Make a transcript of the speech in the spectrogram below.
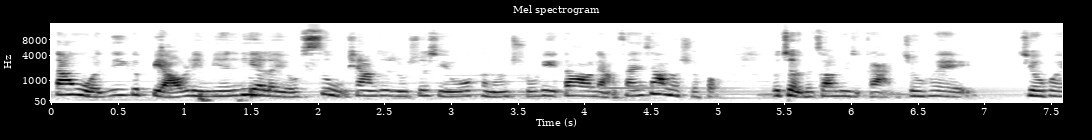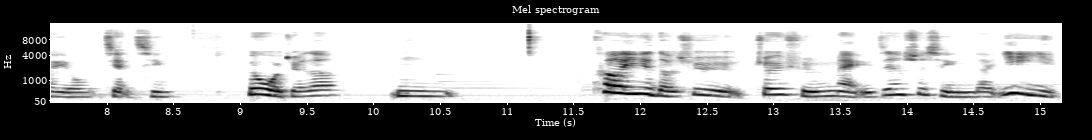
当我一个表里面列了有四五项这种事情，我可能处理到两三项的时候，我整个焦虑感就会就会有减轻。所以我觉得，嗯。刻意的去追寻每一件事情的意义，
